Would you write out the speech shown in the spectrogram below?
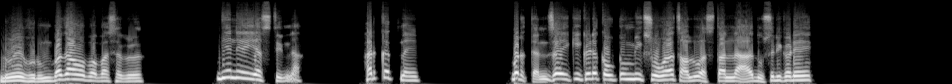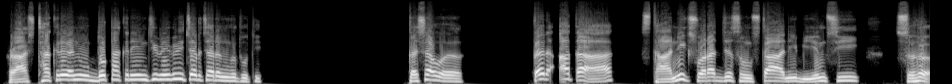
डोळे भरून बघावं बाबा सगळं. गेले असतील ना. हरकत नाही. बरं त्यांचा एकीकडे कौटुंबिक सोहळा चालू असताना दुसरीकडे राज ठाकरे आणि उद्धव ठाकरे यांची वेगळी चर्चा रंगत होती. कशावर? तर आता स्थानिक स्वराज्य संस्था आणि बीएमसी सह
